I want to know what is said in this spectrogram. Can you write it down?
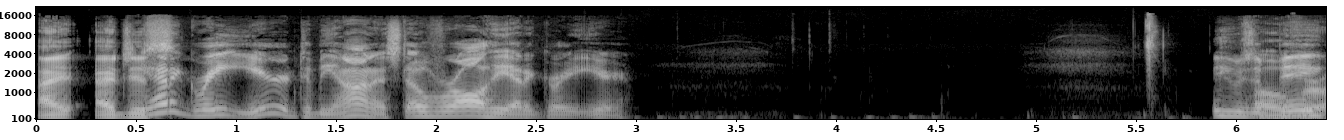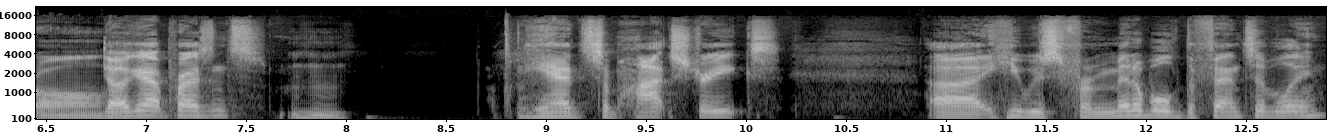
I I He just had a great year, to be honest. Overall, he had a great year. He was a Overall. big dugout presence. Mhm. He had some hot streaks. Uh, he was formidable defensively.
